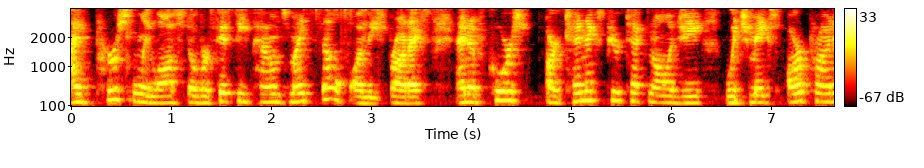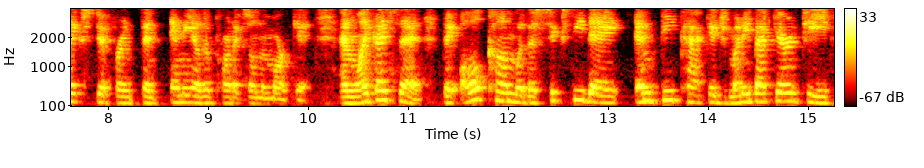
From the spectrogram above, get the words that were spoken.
I've personally lost over 50 pounds myself on these products. And of course, our 10x Pure technology, which makes our products different than any other products on the market. And like I said, they all come with a 60 day empty package money back guarantee.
